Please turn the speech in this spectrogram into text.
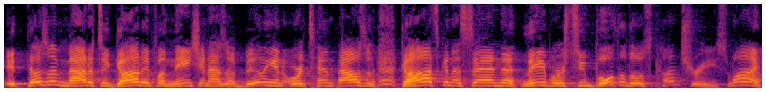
it doesn't matter to God if a nation has a billion or 10,000. God's going to send laborers to both of those countries. Why?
